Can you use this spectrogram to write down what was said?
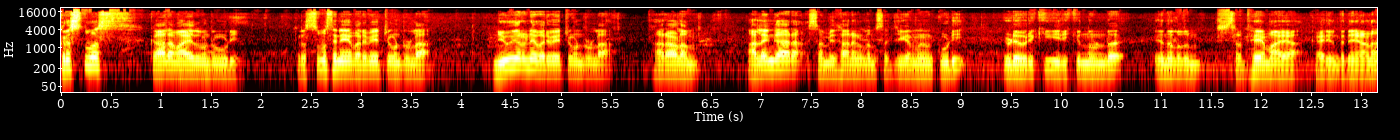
ക്രിസ്മസ് കാലമായതുകൊണ്ടുകൂടി ക്രിസ്മസിനെ വരവേറ്റുകൊണ്ടുള്ള ന്യൂ ഇയറിനെ വരവേറ്റുകൊണ്ടുള്ള ധാരാളം അലങ്കാര സംവിധാനങ്ങളും സജ്ജീകരണങ്ങളും കൂടി ഇവിടെ ഒരുക്കിയിരിക്കുന്നുണ്ട് എന്നുള്ളതും ശ്രദ്ധേയമായ കാര്യം തന്നെയാണ്.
